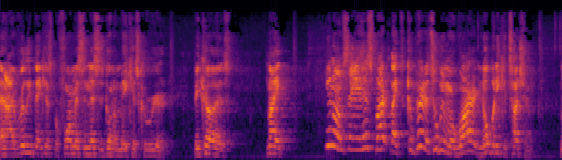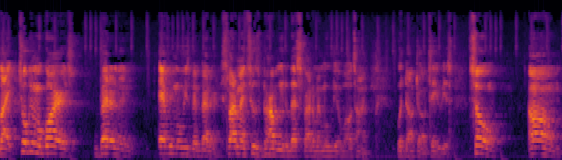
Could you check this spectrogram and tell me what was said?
And I really think his performance in this is gonna make his career. Because, like, you know what I'm saying? His Spider like compared to Tobey Maguire, nobody can touch him. Like Tobey Maguire is better than every movie's been better. Spider-Man 2 is probably the best Spider-Man movie of all time with Dr. Octavius. So, um,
